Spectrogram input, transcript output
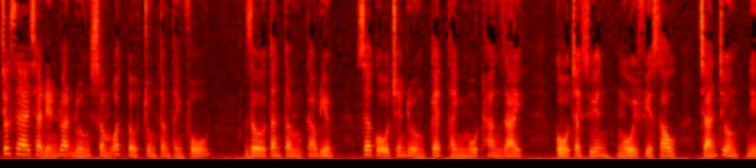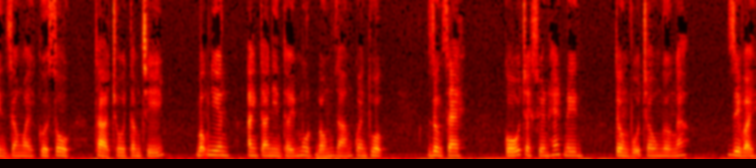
Chiếc xe chạy đến đoạn đường sầm uất Ở trung tâm thành phố. Giờ tan tầm cao điểm, Xe cộ trên đường kẹt thành một hàng dài. Cố Trạch Xuyên ngồi phía sau, Chán trường nhìn ra ngoài cửa sổ, Thả trôi tâm trí. Bỗng nhiên, anh ta nhìn thấy một bóng dáng quen thuộc. Dừng xe. Cố Trạch Xuyên hét lên. Tường Vũ Châu ngơ ngác. Gì vậy?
